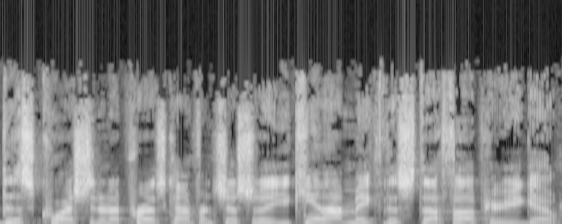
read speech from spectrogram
this question in a press conference yesterday. You cannot make this stuff up. Here you go.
